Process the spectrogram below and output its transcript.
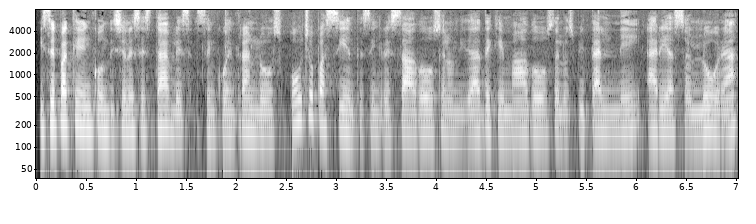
Y sepa que en condiciones estables se encuentran los ocho pacientes ingresados en la unidad de quemados del Hospital Ney Arias Lora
